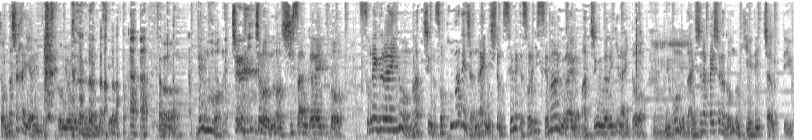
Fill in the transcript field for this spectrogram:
どんな社会やねんってツッコミを入れたくなるんですけど。うん、でも、中期長の試算からいくと、それぐらいのマッチング、そこまでじゃないにしても、せめてそれに迫るぐらいのマッチングができないと、うん。日本の大事な会社がどんどん消えていっちゃうっていう、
